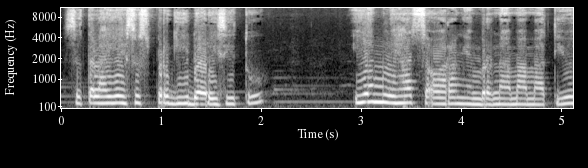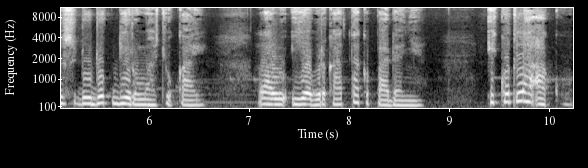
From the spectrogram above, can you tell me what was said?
Setelah Yesus pergi dari situ, ia melihat seorang yang bernama Matius duduk di rumah cukai. Lalu ia berkata kepadanya, "Ikutlah aku."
